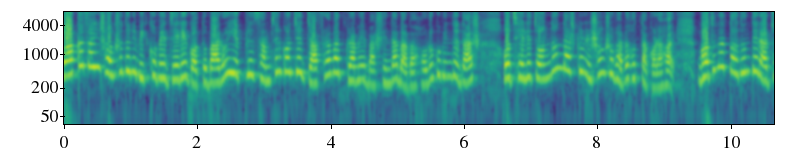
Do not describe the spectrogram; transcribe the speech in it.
ওয়াকাফ আইন সংশোধনী বিক্ষোভের জেরে গত বারোই এপ্রিল শামসেরগঞ্জের জাফরাবাদ গ্রামের বাসিন্দা বাবা হরগোবিন্দ দাস ও ছেলে চন্দন দাসকে নৃশংসভাবে হত্যা করা হয়। ঘটনার তদন্তে রাজ্য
